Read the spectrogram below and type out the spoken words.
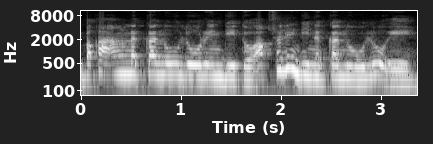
baka ang nagkanulo rin dito, actually hindi nagkanulo eh.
